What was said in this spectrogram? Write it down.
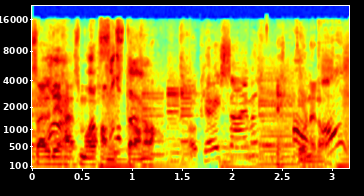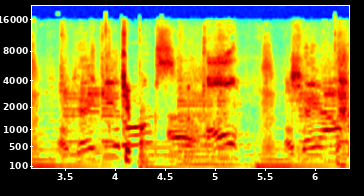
Så er det de her små hamstrene, da. Ekorn eller hva. Chipmunks. Okay, Alvin.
